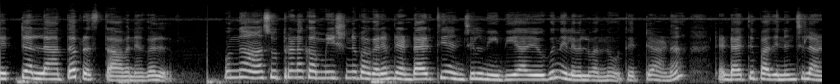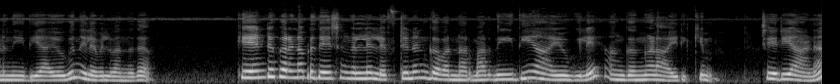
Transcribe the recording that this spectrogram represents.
തെറ്റല്ലാത്ത പ്രസ്താവനകൾ. ഒന്ന് ആസൂത്രണ കമ്മീഷന് പകരം രണ്ടായിരത്തി അഞ്ചിൽ നീതി ആയോഗ് നിലവിൽ വന്നു. തെറ്റാണ്. രണ്ടായിരത്തി പതിനഞ്ചിലാണ് നീതി ആയോഗ് നിലവിൽ വന്നത്. കേന്ദ്രഭരണ പ്രദേശങ്ങളിലെ ലഫ്റ്റനന്റ് ഗവർണർമാർ നീതി ആയോഗിലെ അംഗങ്ങളായിരിക്കും. ശരിയാണ്.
